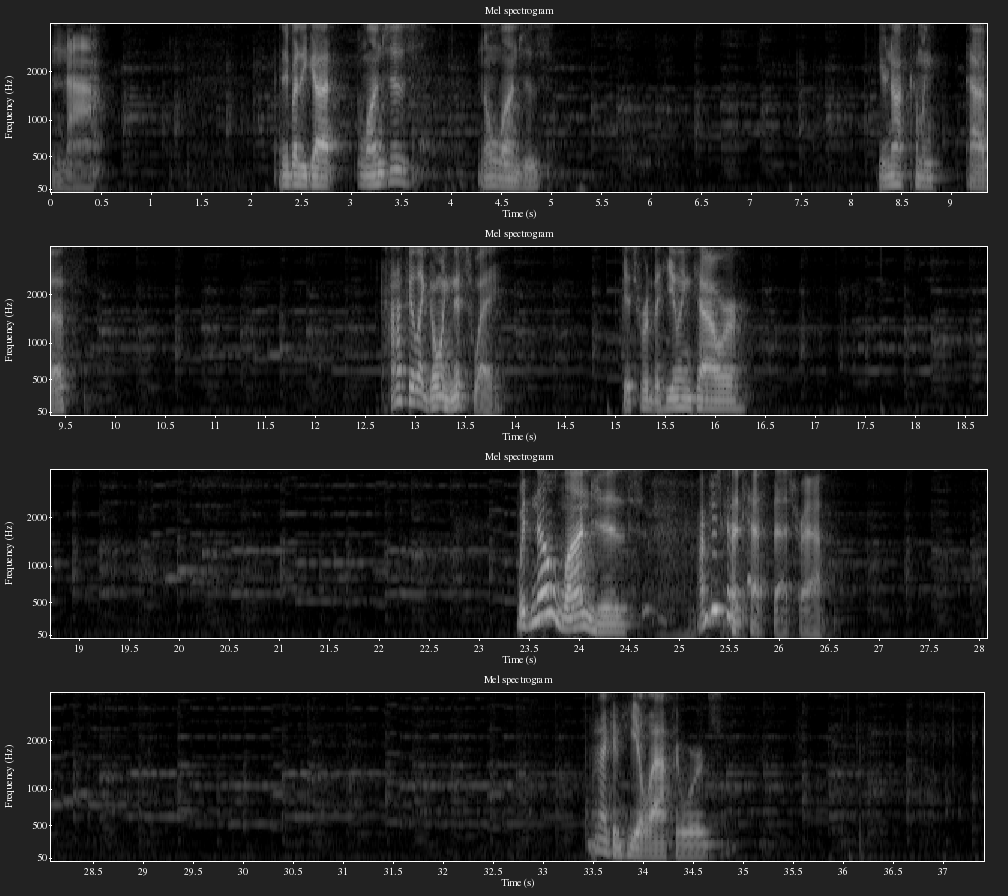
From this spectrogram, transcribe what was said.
Nah. Anybody got lunges? No lunges. You're not coming at us. kind of feel like going this way. Gets rid of the healing tower. With no lunges, I'm just going to test that trap. And I can heal afterwards.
